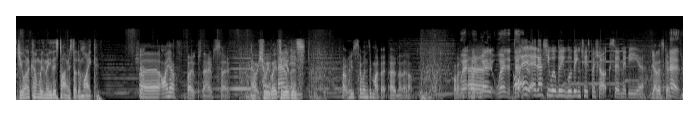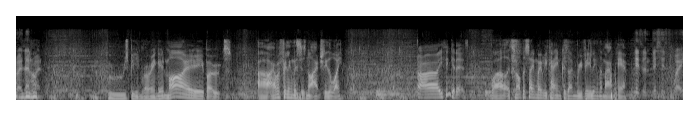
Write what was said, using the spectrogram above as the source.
do you want to come with me this time instead of Mike? Sure. uh, I have boats now, so. Now, should we Uh, wait for the mountain. others? Oh, who's someone's in my boat? Oh no, they're not. Where, Uh, where, where did oh, that and, go? and actually, we'll be we're being chased by sharks, so maybe uh, Yeah, let's go. There's right, there's right. Who's been rowing in my boat? Uh, I have a feeling this is not actually the way. I think it is. Well, it's not the same way we came because I'm revealing the map here. Isn't this is the way?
